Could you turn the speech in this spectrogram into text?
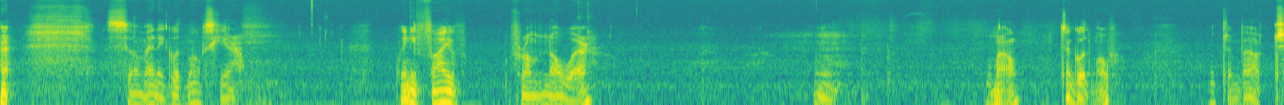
so many good moves here. Queen e5 from nowhere. Hmm. well it's a good move. What about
